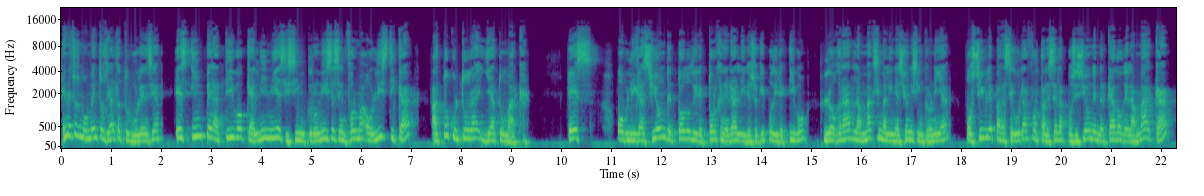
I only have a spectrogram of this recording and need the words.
En estos momentos de alta turbulencia es imperativo que alinees y sincronices en forma holística a tu cultura y a tu marca. Es obligación de todo director general y de su equipo directivo lograr la máxima alineación y sincronía posible para asegurar fortalecer la posición de mercado de la marca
